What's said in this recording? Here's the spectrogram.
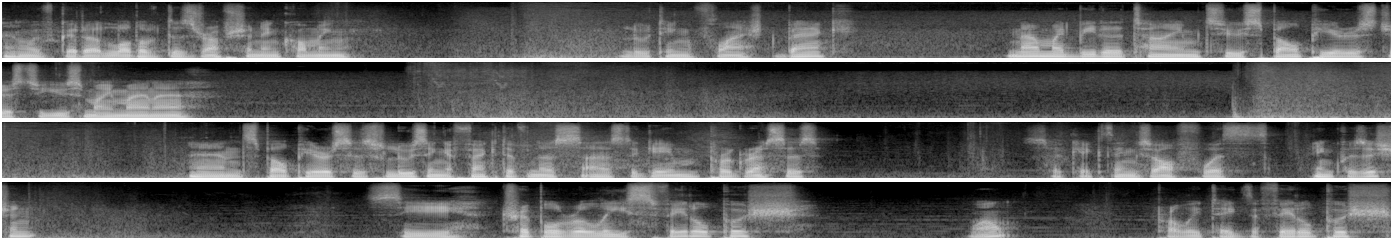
And we've got a lot of disruption incoming. Looting flashed back. Now might be the time to Spell Pierce just to use my mana and Spell Pierce is losing effectiveness as the game progresses. So kick things off with Inquisition. See, triple release Fatal Push. Well, probably take the Fatal Push.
